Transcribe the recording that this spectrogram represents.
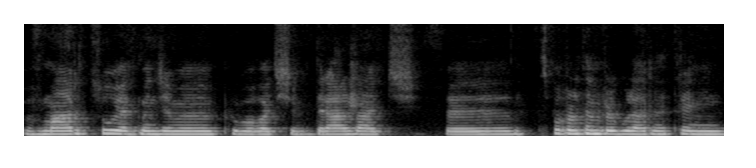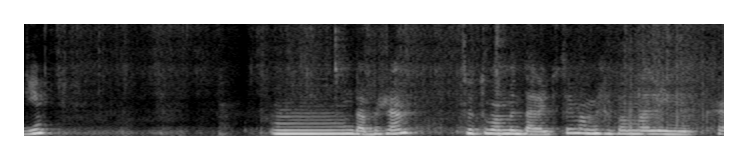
w marcu, jak będziemy próbować się wdrażać w, z powrotem w regularne treningi. Mm, Dobrze. Co tu mamy dalej? Tutaj mamy chyba malinkę.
